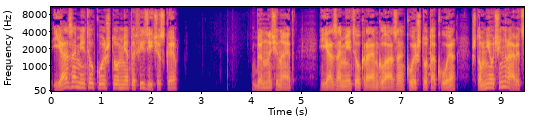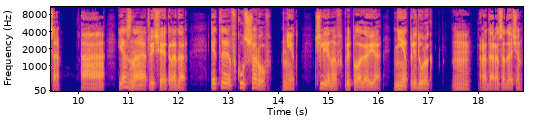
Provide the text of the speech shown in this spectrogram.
«Я заметил кое-что метафизическое». Бен начинает. «Я заметил краем глаза кое-что такое, что мне очень нравится». «А, я знаю», — отвечает радар. «Это вкус шаров». «Нет». «Членов», — предполагаю я. «Нет, придурок». «Ммм», — радар озадачен.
